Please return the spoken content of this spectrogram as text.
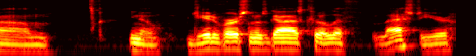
Um, you know, Jared Verse and those guys could have left last year,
